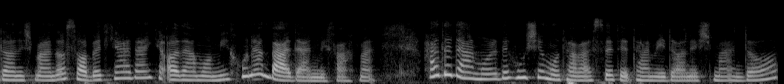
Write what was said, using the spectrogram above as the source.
دانشمندا ثابت کردن که آدما می‌خونن بعدا می‌فهمن. حتی در مورد هوش متوسط تمی دانشمندا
